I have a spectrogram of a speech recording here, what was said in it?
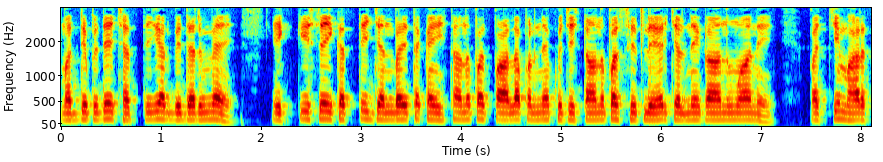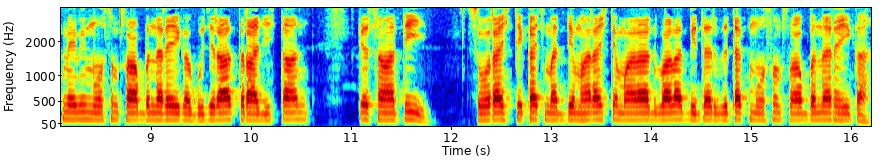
मध्य प्रदेश, छत्तीसगढ़, विदर्भ में इक्कीस से इकतीस जनवरी तक कई स्थानों पर पाला पड़ने, कुछ स्थानों पर शीतलहर चलने का अनुमान है। पश्चिम भारत में भी मौसम साफ़ बना रहेगा। गुजरात, राजस्थान के साथ ही सौराष्ट्र, कच्छ, मध्य महाराष्ट्र, मराठवाड़ा, विदर्भ तक मौसम साफ़ बना रहेगा।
